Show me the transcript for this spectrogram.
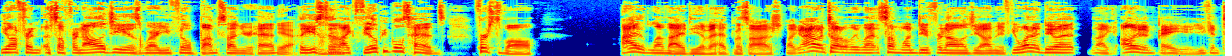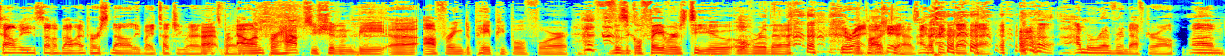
You know, phren- so phrenology is where you feel bumps on your head. Yeah, they used to uh-huh. like feel people's heads. First of all, I love the idea of a head massage. Like I would totally let someone do phrenology on me. If you want to do it, like I'll even pay you. You can tell me stuff about my personality by touching my head. All That's. Allen, perhaps you shouldn't be uh, offering to pay people for physical favors to you over the, You're right. the podcast. Okay, I take that back. I'm a reverend after all. Um,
